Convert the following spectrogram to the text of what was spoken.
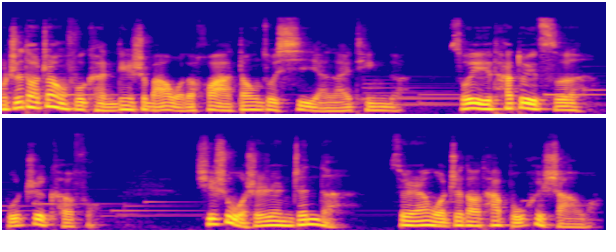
我知道丈夫肯定是把我的话当作戏言来听的，所以他对此不置可否。其实我是认真的，虽然我知道他不会杀我，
